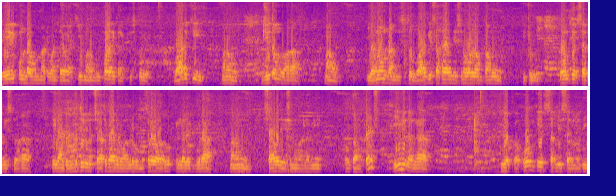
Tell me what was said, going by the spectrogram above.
లేనికుండా ఉన్నటువంటి వారికి మనం ఉపాధి కల్పిస్తూ వారికి మనం జీతం ద్వారా మనం అమౌంట్ అందిస్తూ వారికి సహాయం చేసిన వాళ్ళు ఇటు హోమ్ కేర్ సర్వీస్ ద్వారా ఇలాంటి వృద్ధులు చేతకాని వాళ్ళు ముసలివారు పిల్లలకు కూడా మనము సేవ చేసిన వాళ్ళని అవుతాము ఫ్రెండ్స్. ఈ విధంగా ఈ యొక్క హోమ్ కేర్ సర్వీస్ అనేది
